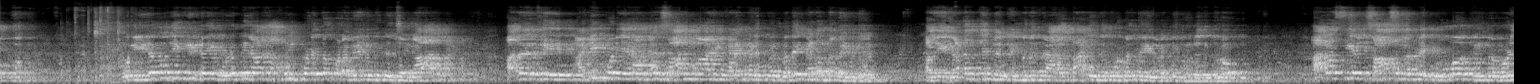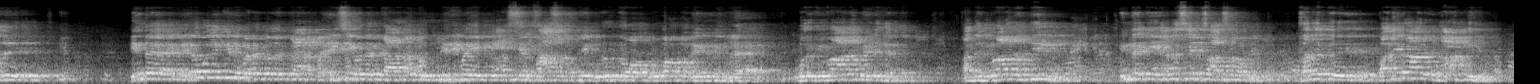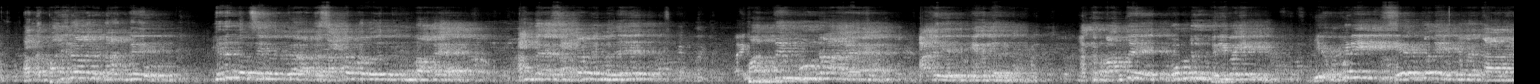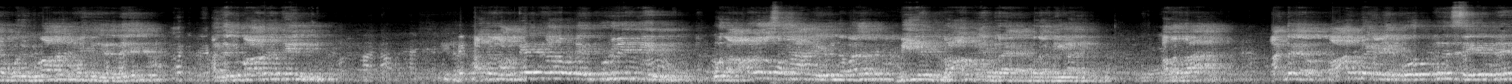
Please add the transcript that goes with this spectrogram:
நோக்கம் ஒரு இடஒதுக்கீட்டை முழுமையாக அமல்படுத்தப்பட வேண்டும் என்று சொன்னால் அதற்கு அடிப்படையாக சாதிவாரி கணக்கெடுப்பு என்பதை நடத்த வேண்டும். அதை நடத்துங்கள் என்பதற்காகத்தான் இந்த கூட்டத்தை நடத்தி கொண்டிருக்கிறோம். அரசியல் சாசனத்தை உருவாக்குகின்ற பொழுது இந்த இடஒதுக்கீடு வழங்குவதற்கான வழி செய்வதற்கான ஒரு பிரிவை அரசியல் சாசனத்தை உருவா- உருவாக்க வேண்டும் என்ற ஒரு விவாதம் எழுகிறது. அந்த விவாதத்தில் இன்றைக்கு அரசியல் சாசனம் தனது பதினாறு நான்கு. அந்த பதினாறு நான்கு திருத்தம் செய்வதற்கு அந்த சட்டம் வருவதற்கு முன்பாக அந்த சட்டம் என்பது பத்து மூன்றாக அது இருந்தது. அந்த பத்து மூன்று பிரிவை எப்படி சேர்ப்பது என்பதற்கான ஒரு விவாதம் நடக்கிறது அந்த விவாதத்தில் அண்ணல் அம்பேத்கருடைய குழுவிற்கு ஒரு ஆலோசனையாக இருந்தவர் பி என் ராம் என்ற ஒரு அதிகாரி. அவர்தான் அந்த வார்த்தைகளை ஒன்று சேர்ந்து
